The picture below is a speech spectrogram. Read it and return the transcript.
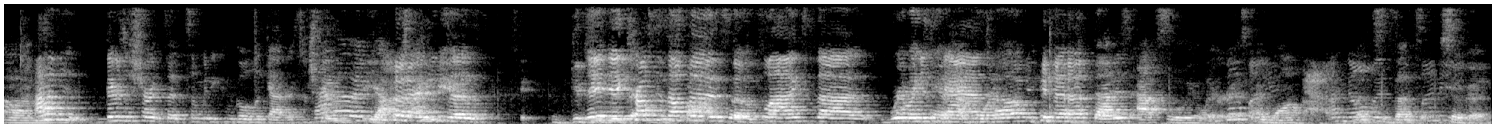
Um, I haven't. There's a shirt that somebody can go look at. It's China. Yeah, China says. It, it, crosses out the, the flags that where they can banned. Yeah, that is absolutely hilarious. I want that. I know that's, it's that's so good.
